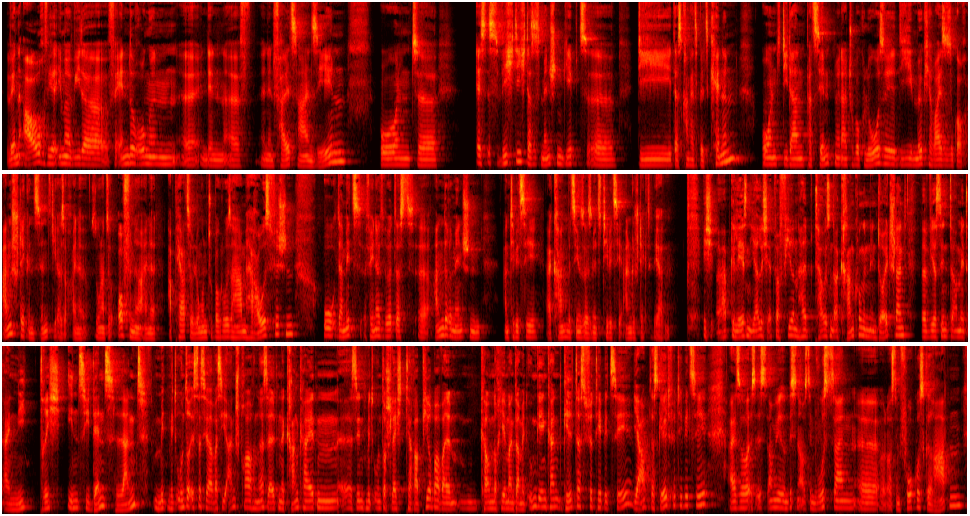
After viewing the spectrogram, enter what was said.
Wenn auch wir immer wieder Veränderungen äh, in, den, äh, in den Fallzahlen sehen und äh, es ist wichtig, dass es Menschen gibt, äh, die das Krankheitsbild kennen und die dann Patienten mit einer Tuberkulose, die möglicherweise sogar auch ansteckend sind, die also auch eine sogenannte offene, eine aperte Lungentuberkulose haben, herausfischen, damit verhindert wird, dass äh, andere Menschen an TBC erkranken bzw. mit TBC angesteckt werden. Ich habe gelesen, jährlich etwa viereinhalbtausend Erkrankungen in Deutschland. Äh, wir sind damit ein nie Inzidenzland. Mit, mitunter ist das ja, was Sie ansprachen, ne? seltene Krankheiten äh, sind mitunter schlecht therapierbar, weil kaum noch jemand damit umgehen kann. Gilt das für TBC? Ja, das gilt für TBC. Also es ist irgendwie so ein bisschen aus dem Bewusstsein äh, oder aus dem Fokus geraten.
